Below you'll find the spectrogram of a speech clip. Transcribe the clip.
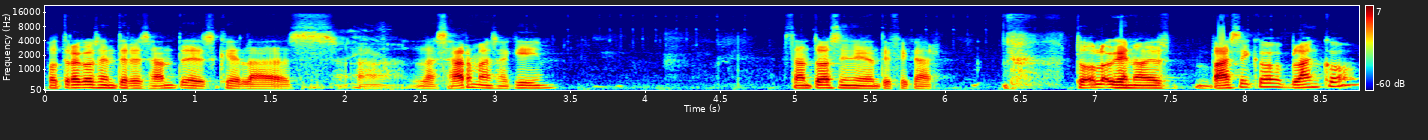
Otra cosa interesante es que las, ah, las armas aquí están todas sin identificar. Todo lo que no es básico, blanco,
